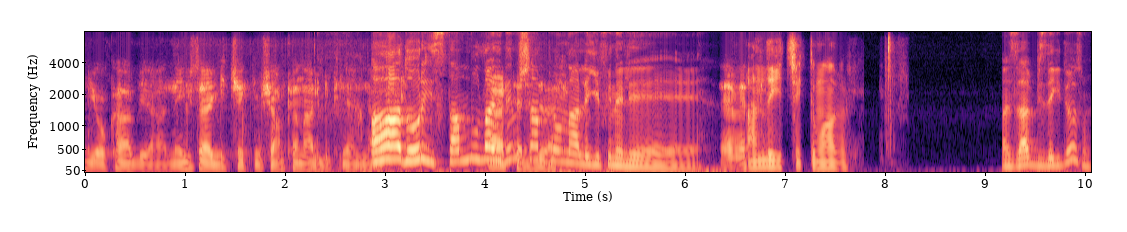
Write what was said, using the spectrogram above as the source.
Yok abi ya. Ne güzel gidecektim Şampiyonlar Ligi finalinden. Aa doğru İstanbul'daydı değil mi Ertelediler. Şampiyonlar Ligi finali? Evet. Ben de gidecektim abi. Aziz abi biz de gidiyoruz mu?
